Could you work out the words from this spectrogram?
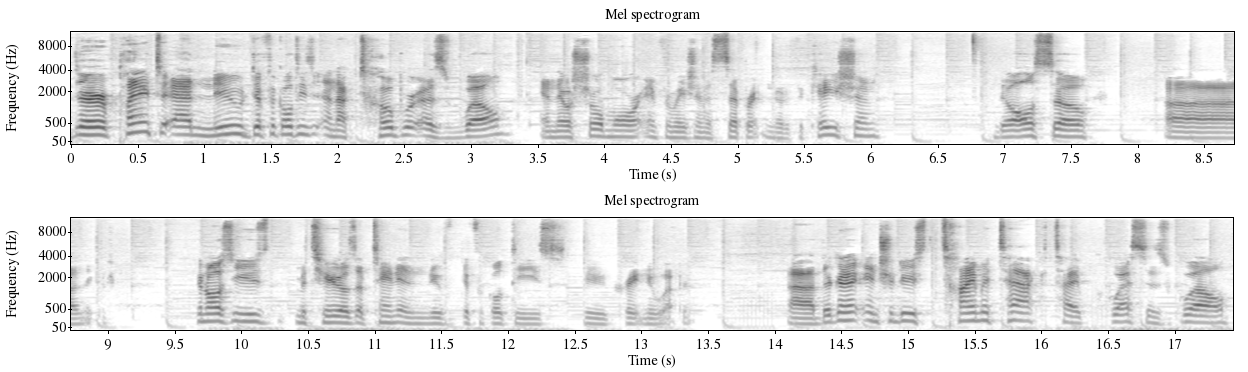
they're planning to add new difficulties in October as well, and they'll show more information in a separate notification. They'll also uh, you can also use materials obtained in new difficulties to create new weapons. Uh, they're going to introduce time attack type quests as well,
